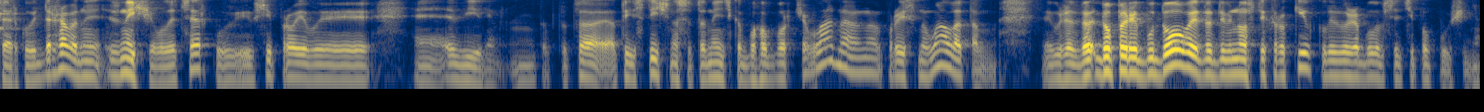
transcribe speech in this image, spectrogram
церкву від держави, вони знищували церкву і всі прояви е, віри. Тобто ця атеїстична сатанинська богоборча влада вона проіснувала там вже до, до перебудови, до 90-х років, коли вже були всі ці попущення.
